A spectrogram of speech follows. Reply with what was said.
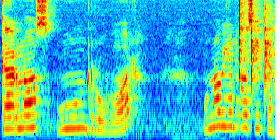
Carnos un rubor, uno bien rosita.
